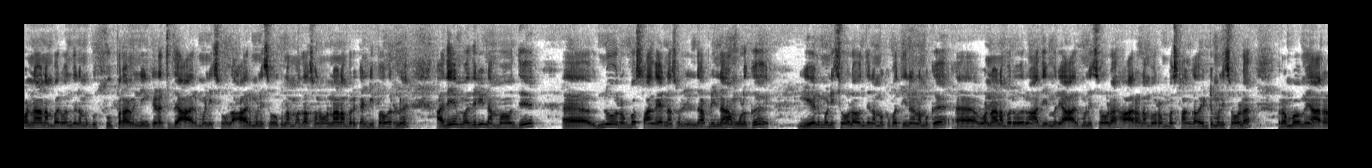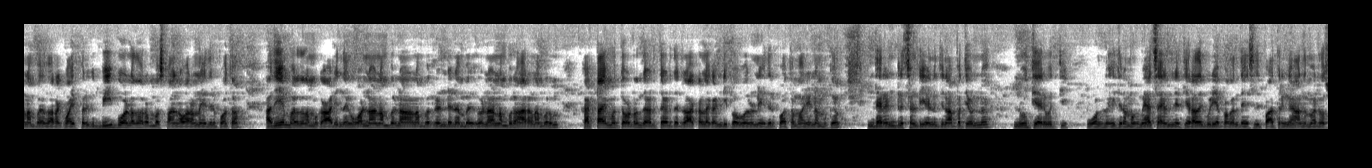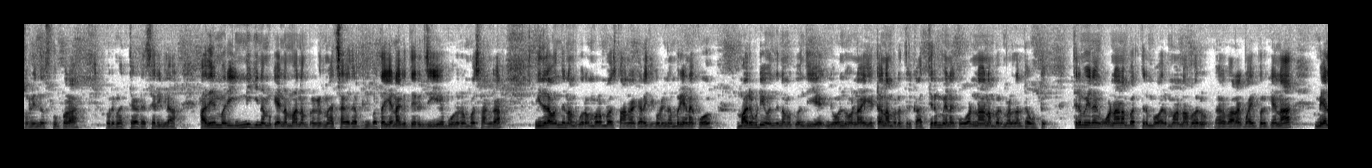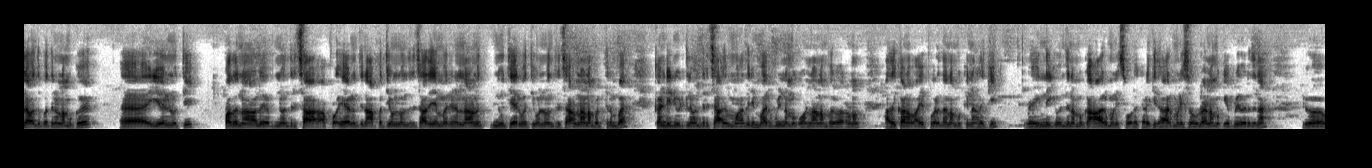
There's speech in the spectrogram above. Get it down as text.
ஒன்றாம் நம்பர் வந்து நமக்கு சூப்பராக வின்னிங் கிடச்சிது ஆறு மணி ஷோவில் ஆறு மணி ஷோவுக்கு நம்ம அதான் சொன்னோம். ஒன்றாம் நம்பர் கண்டிப்பாக வரும்னு. அதே மாதிரி நம்ம வந்து இன்னும் ரொம்ப ஸ்ட்ராங்காக என்ன சொல்லியிருந்தோம் அப்படின்னா உங்களுக்கு ஏழு மணி ஷோவில் வந்து நமக்கு பார்த்திங்கன்னா நமக்கு ஒன்றாம் நம்பர் வரும். அதே மாதிரி ஆறு மணி ஷோவில் ஆறாம் நம்பர் ரொம்ப ஸ்ட்ராங்காக எட்டு மணி ஷோவில் ரொம்பவுமே ஆறாம் நம்பர் வரக்கு வாய்ப்பு இருக்குது பி போர்டில் தான் ரொம்ப ஸ்ட்ராங்காக வரணும்னு எதிர்பார்த்தோம். அதே மாதிரி தான் நமக்கு ஆடி இருந்தாங்க ஒன்றாம் நம்பர் நாலாம் நம்பர் ரெண்டு நம்பர் ஒன்றாம் நம்பரும் ஆறாம் நம்பரும் கட்டாயமாக தொடர்ந்து அடுத்தடுத்த ட்ராக்களில் கண்டிப்பாக வரும்னு எதிர்பார்த்த மாதிரி நமக்கு இந்த ரெண்டு ரிசல்ட் எழுநூற்றி நாற்பத்தி ஒன்று நூற்றி அறுபத்தி ஒன்று இது நமக்கு மேட்ச் ஆயிருந்தே தெரியாத. வீடியோ பக்கம் தயவுசெய்து பார்த்துருங்க. அந்த மாதிரி தான் சொல்லியிருந்தோம் சூப்பராக ஒரு மெத்தேடு சரிங்களா? அதே மாதிரி இன்றைக்கி நமக்கு என்னமா நம்பர்கள் மேட்ச் ஆகுது அப்படின்னு பார்த்தா எனக்கு தெரிஞ்சு ஏ போர்டு ரொம்ப ஸ்ட்ராங்காக இதில் வந்து நமக்கு ரொம்ப ரொம்ப ஸ்ட்ராங்காக கிடைக்கக்கூடிய நம்பர் எனக்கோ மறுபடியும் வந்து நமக்கு வந்து இங்கே வந்து ஒன்றா எட்டாம் நம்பர் இருக்கா திரும்ப எனக்கு ஒன்றாம் நம்பர் மேலே தான் டவுட்டு திரும்ப எனக்கு ஒன்றாம் நம்பர் திரும்ப வருமானா வரும் வர வாய்ப்பு இருக்குது ஏன்னா மேலே வந்து பார்த்திங்கன்னா நமக்கு ஏழ்நூற்றி பதினாலு அப்படின்னு வந்துருச்சா அப்போ எழுநூற்றி நாற்பத்தி ஒன்று வந்துருச்சு அதே மாதிரி நானூற்றி நூற்றி அறுபத்தி ஒன்று வந்துருச்சு அண்ணா நம்பர் திரும்ப கண்டினியூட்டியில் வந்துருச்சு அது மாதிரி மறுபடியும் நமக்கு ஒன்றா நம்பர் வரணும். அதுக்கான வாய்ப்புகள் தான் நமக்கு நாளைக்கு இன்றைக்கி வந்து நமக்கு ஆறு மணி சோலை கிடைக்கிது. ஆறு மணி சோவில் நமக்கு எப்படி வருதுன்னா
